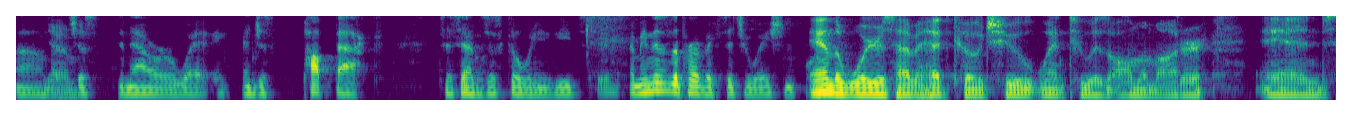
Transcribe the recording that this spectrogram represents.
um, Yeah. just an hour away, and just pop back to San Francisco when he needs to. I mean, this is the perfect situation for him. And the Warriors have a head coach who went to his alma mater, and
